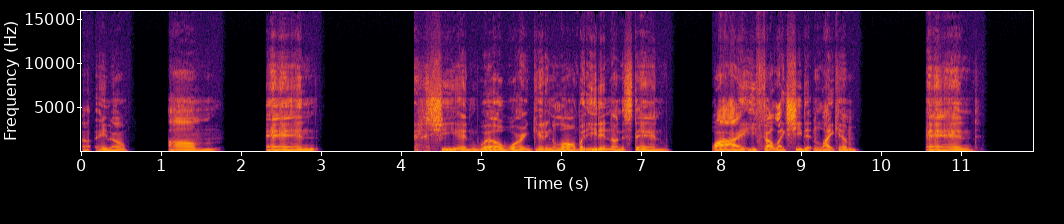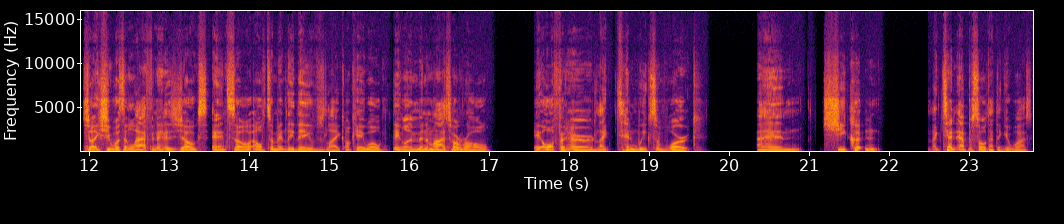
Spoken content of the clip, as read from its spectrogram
uh, you know um and she and will weren't getting along but he didn't understand why he felt like she didn't like him and like she wasn't laughing at his jokes. And so ultimately they was like okay well they're to minimize her role. They offered her like 10 weeks of work and she couldn't like 10 episodes i think it was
